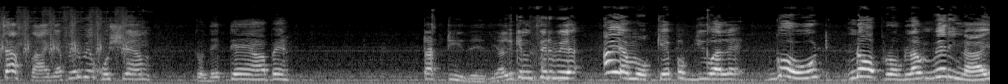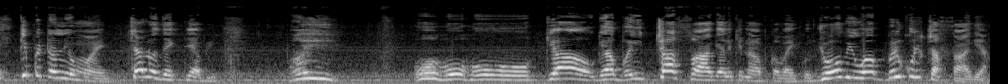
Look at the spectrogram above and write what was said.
चस आ गया, फिर भी खुश है हम। तो देखते हैं यहाँ पे। टट्टी दे दिया। लेकिन फिर भी आई एम ओके पबजी वाले। Good no problem very nice keep it on your mind चलो देखते अभी। भाई ओ हो हो क्या हो गया? भाई चस आ गया लेकिन आपका भाई को। जो भी हुआ, बिल्कुल चस आ गया।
